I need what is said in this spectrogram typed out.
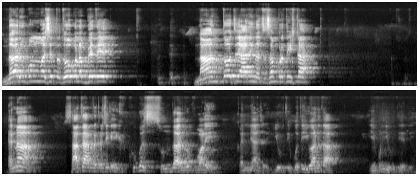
ન રૂપમ હશે તથોપલભ્ય તે નાંતો છે આદિ નચસમ સંપ્રતિષ્ઠા. એના સાચા અર્થ કહે છે કે એક ખૂબ જ સુંદર રૂપવાળી કન્યા છે યુવતી પોતે યુવાન હતા, એ પણ યુવતી હતી.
